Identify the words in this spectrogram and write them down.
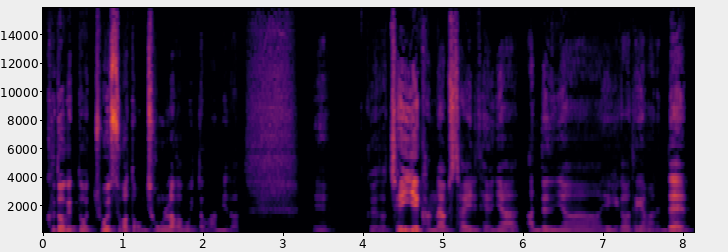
그 덕에 또 조회수가 또 엄청 올라가고 있다고 합니다. 예. 그래서 제2의 강남 스타일이 되느냐 안 되느냐 얘기가 되게 많은데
